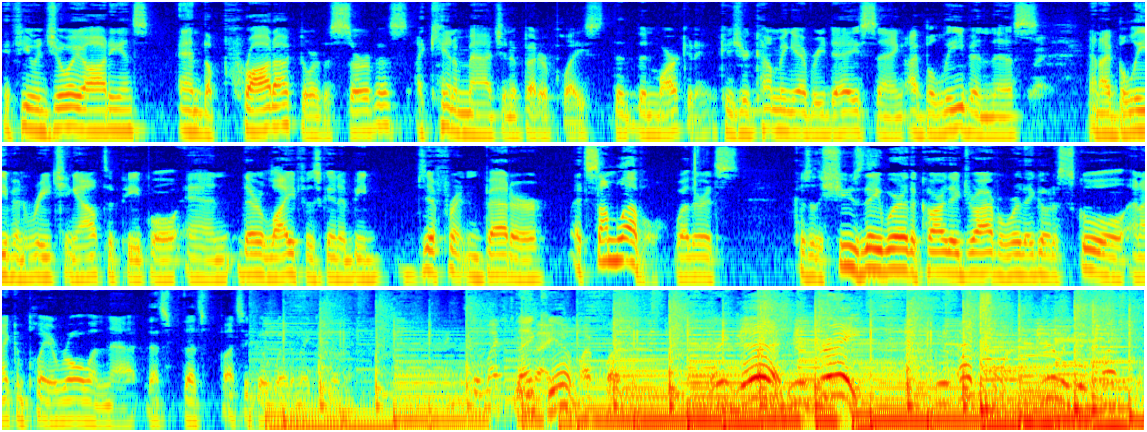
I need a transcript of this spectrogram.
if you enjoy audience and the product or the service, I can't imagine a better place than, than marketing because you're coming every day saying, I believe in this Right. and I believe in reaching out to people and their life is going to be different and better at some level, whether it's because of the shoes they wear, the car they drive, or where they go to school, and I can play a role in that. That's that's that's a good way to make a living. Thank you so much. Thank you. My pleasure. Very good. You're great. You're excellent. Really good question.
